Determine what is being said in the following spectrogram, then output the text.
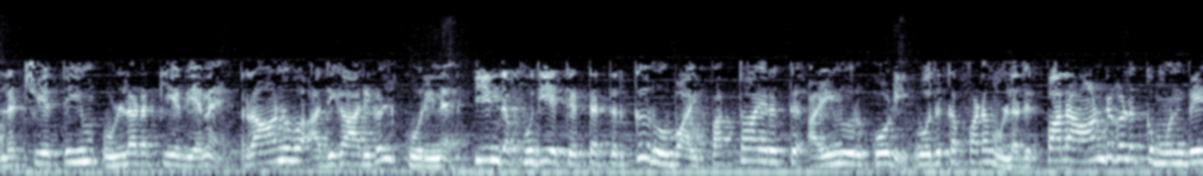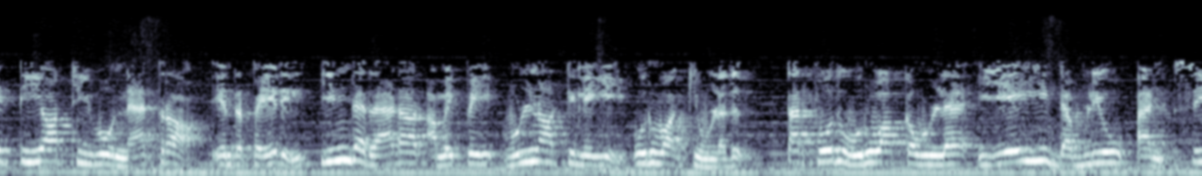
லட்சியத்தையும் உள்ளடக்கியது என ராணுவ அதிகாரிகள் கூறினர். இந்த புதிய திட்டத்திற்கு ரூபாய் பத்தாயிரத்து ஐநூறு கோடி ஒதுக்கப்பட உள்ளது. பல ஆண்டுகளுக்கு முன்பே டிஆர்டிஓ நேத்ரா என்ற பெயரில் இந்த ரேடார் அமைப்பை உள்நாட்டிலேயே உருவாக்கியுள்ளது. தற்போது உருவாக்க உள்ள A E W and C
